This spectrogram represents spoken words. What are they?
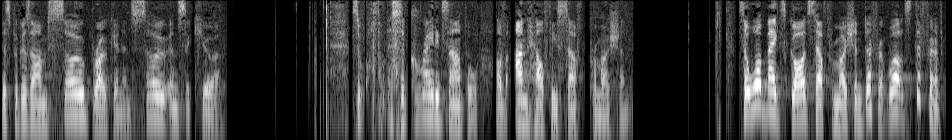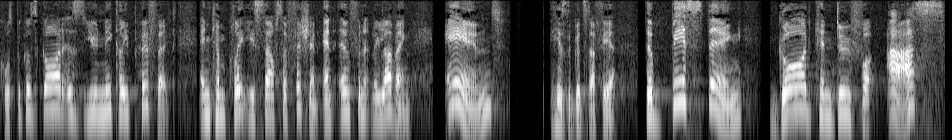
is because I'm so broken and so insecure. So I thought this is a great example of unhealthy self promotion. So, what makes God's self promotion different? Well, it's different, of course, because God is uniquely perfect and completely self sufficient and infinitely loving. And here's the good stuff here the best thing God can do for us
